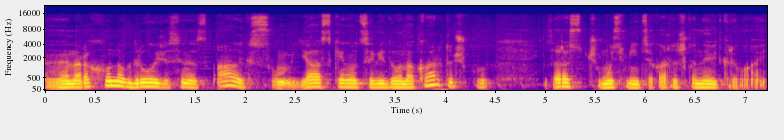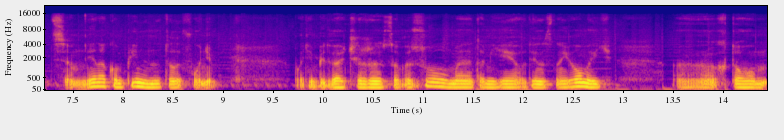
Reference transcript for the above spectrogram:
Е, На рахунок другої частини з Алексом я скинув це відео на карточку. Зараз чомусь мені ця карточка не відкривається. Ні на компі, ні на телефоні. Потім під вечір завезу. У мене там є один знайомий, е, хто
